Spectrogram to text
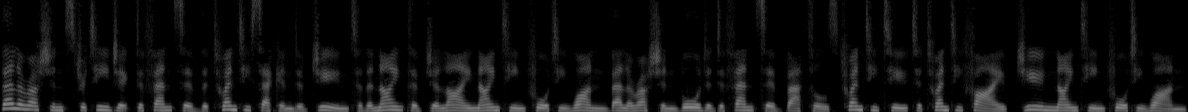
Belarusian Strategic Defensive the 22nd of June to the 9th of July 1941 Belarusian Border Defensive Battles 22 to 25 June 1941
